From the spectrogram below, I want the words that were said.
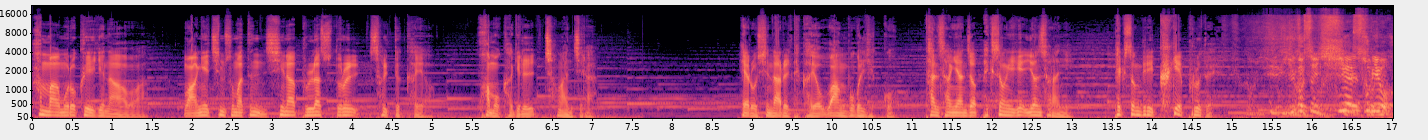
한 마음으로 그에게 나와 왕의 침소 맡은 시나 블라수도를 설득하여 화목하기를 청한지라 헤롯이 나를 택하여 왕복을 입고 단상에 앉아 백성에게 연설하니 백성들이 크게 부르되 이것은 신의 소리요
